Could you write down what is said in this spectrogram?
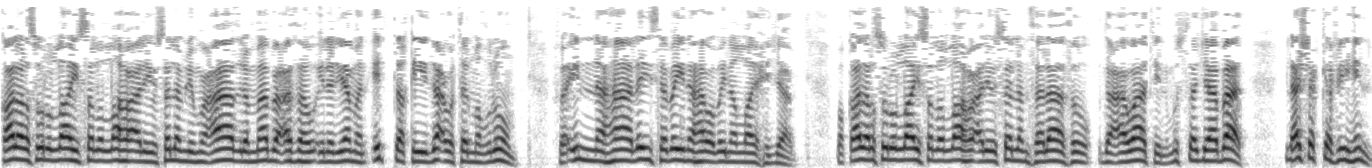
قال رسول الله صلى الله عليه وسلم لمعاذ لما بعثه إلى اليمن اتقي دعوة المظلوم فإنها ليس بينها وبين الله حجاب. وقال رسول الله صلى الله عليه وسلم ثلاث دعوات مستجابات لا شك فيهن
